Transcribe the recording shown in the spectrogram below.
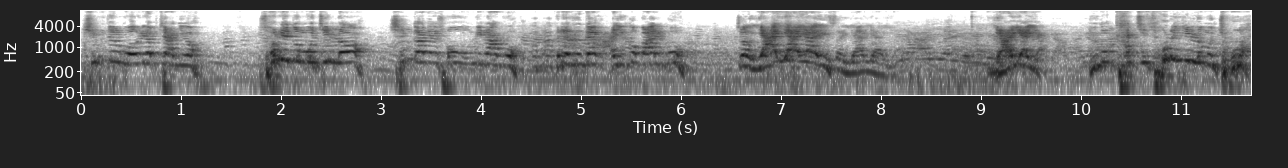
힘들고 어렵잖여. 소리도 못 질러. 신간의 소음이라고. 그래서 내가 아, 이거 말고 저 야야야 있어 야야야. 야야야. 이거 같이 소리 지르면 좋아.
